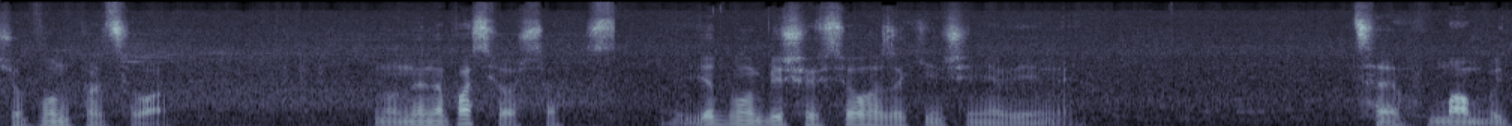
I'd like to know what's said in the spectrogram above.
щоб пункт працював. Ну, не напасешся. Я думаю, більше всього закінчення війни. Це, мабуть,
